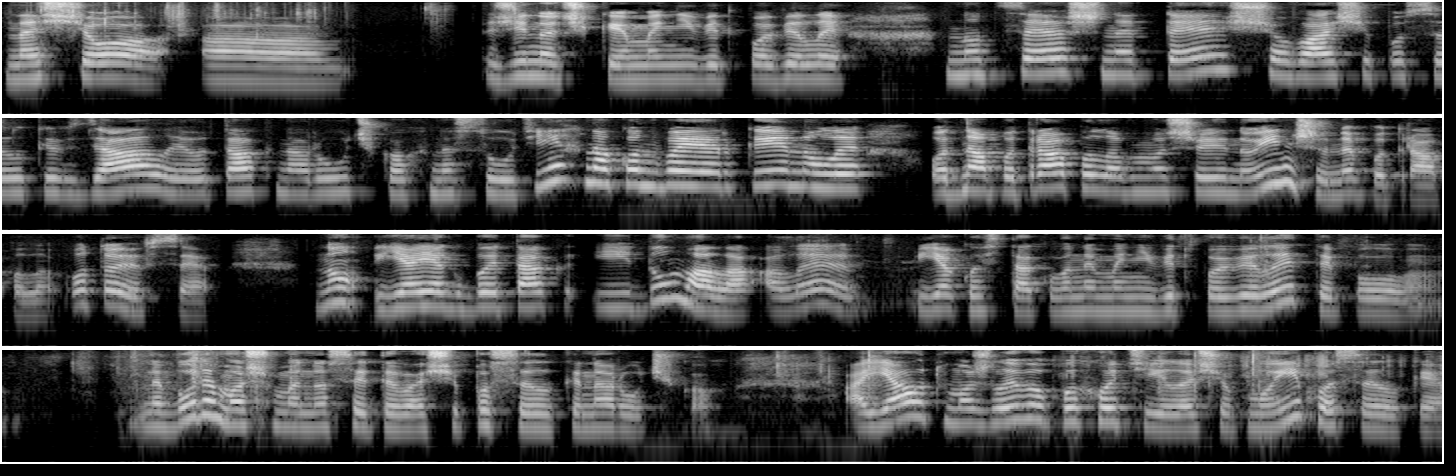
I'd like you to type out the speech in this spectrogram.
На що жіночки мені відповіли. Ну, це ж не те, що ваші посилки взяли і отак на ручках несуть. Їх на конвеєр кинули, одна потрапила в машину, інша не потрапила. Ото і все. Ну, я якби так і думала, але якось так вони мені відповіли: типу, не будемо ж ми носити ваші посилки на ручках. А я, от, можливо, би хотіла, щоб мої посилки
